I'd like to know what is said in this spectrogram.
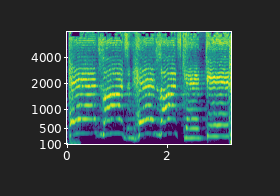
Headlines and headlines can't get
